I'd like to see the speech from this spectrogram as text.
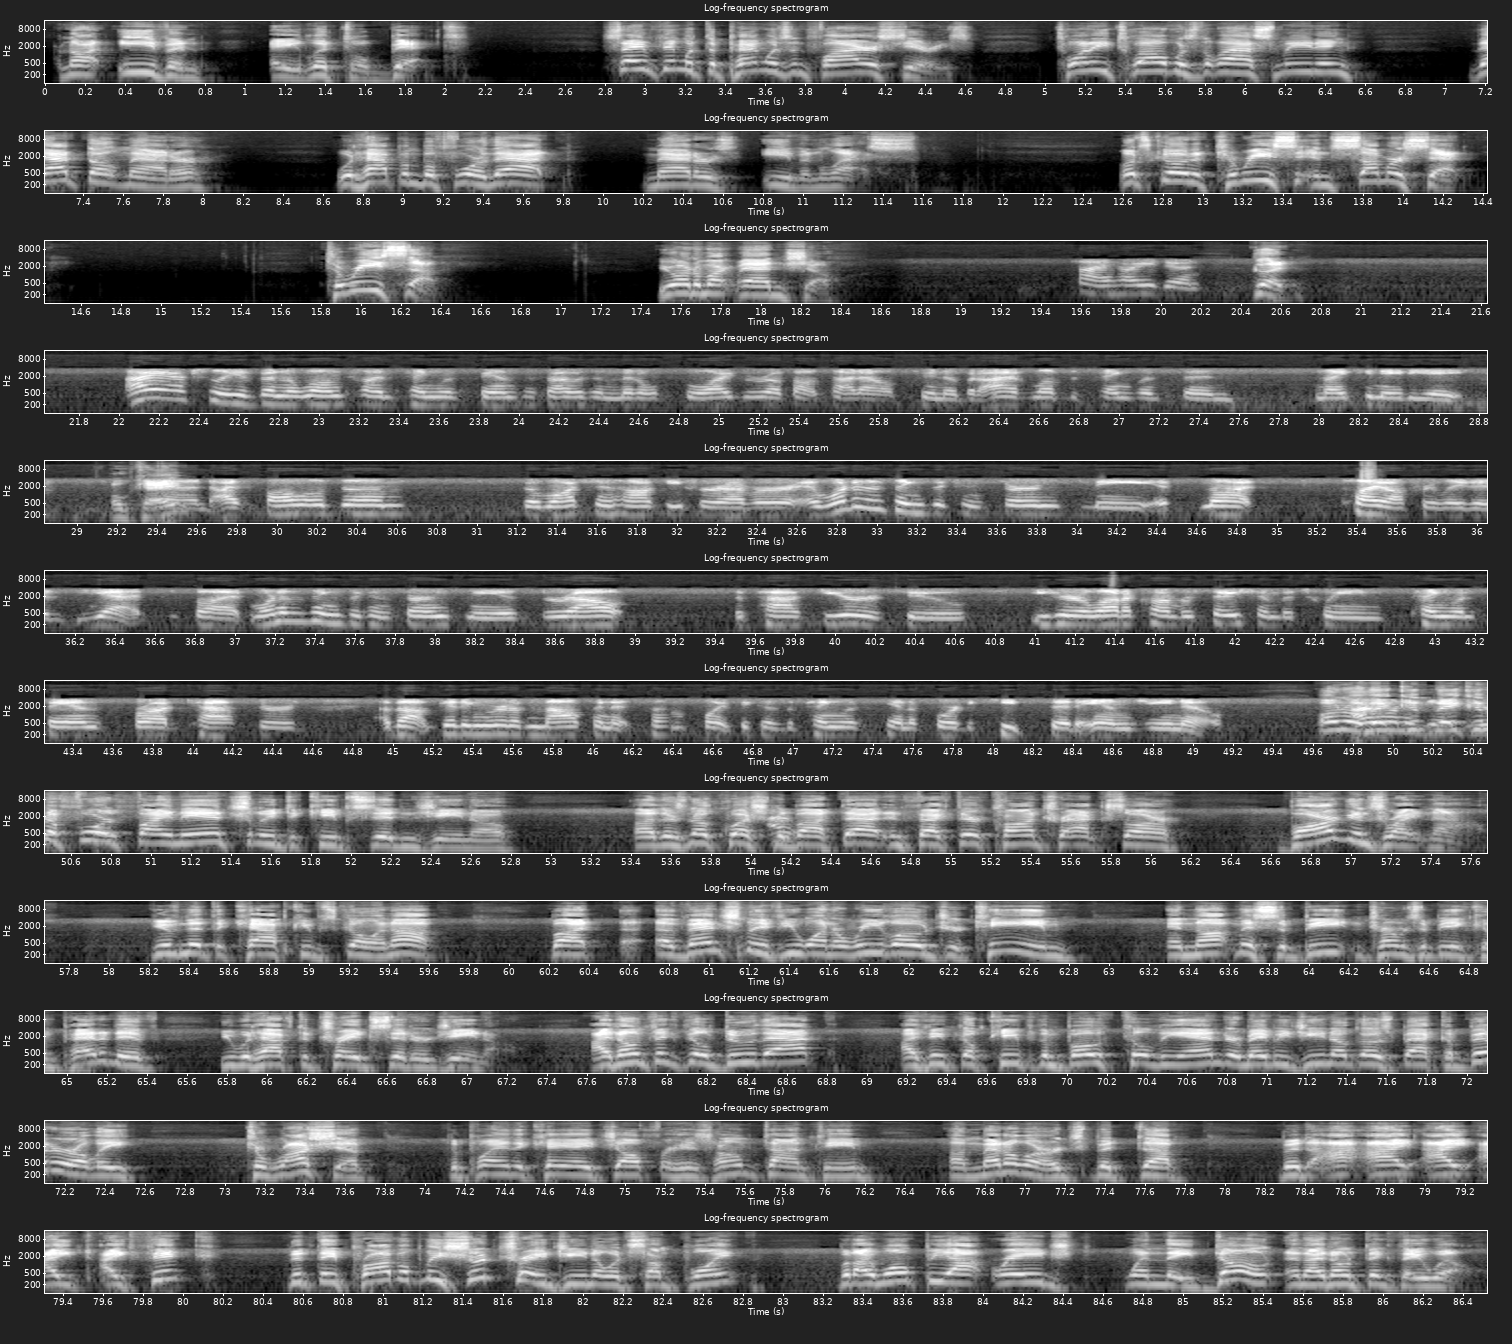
Not even a little bit. Same thing with the Penguins and Flyers series. 2012 was the last meeting. That don't matter. What happened before that matters even less. Let's go to Teresa in Somerset. Teresa, you're on the Mark Madden Show. Hi, how are you doing? Good. I actually have been a long time Penguins fan since I was in middle school. I grew up outside Altoona, but I have loved the Penguins since 1988. Okay. And I followed them, been watching hockey forever. And one of the things that concerns me, it's not playoff related yet, but one of the things that concerns me is throughout the past year or two, you hear a lot of conversation between Penguin fans, broadcasters, about getting rid of Malkin at some point because the Penguins can't afford to keep Sid and Gino. Oh no, I they can they can afford take. financially to keep Sid and Gino. Uh, there's no question about that. In fact, their contracts are bargains right now, given that the cap keeps going up. But uh, eventually, if you want to reload your team and not miss a beat in terms of being competitive, you would have to trade Sid or Gino. I don't think they'll do that. I think they'll keep them both till the end, or maybe Gino goes back a bit early to Russia to play in the KHL for his hometown team, uh, Metallurg. But uh, but I, I, I, I think that they probably should trade Gino at some point, but I won't be outraged when they don't, and I don't think they will.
